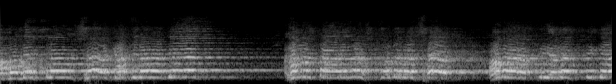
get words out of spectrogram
আমরা দেখলাম শেখ হাসিনা ক্ষমতার নষ্ট করেছে আমার প্রিয় ব্যক্তিকে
